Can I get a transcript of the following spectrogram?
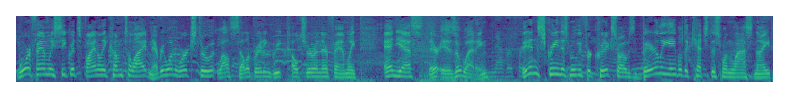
more family secrets finally come to light, and everyone works through it while celebrating Greek culture and their family. And yes, there is a wedding. They didn't screen this movie for critics, so I was barely able to catch this one last night.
